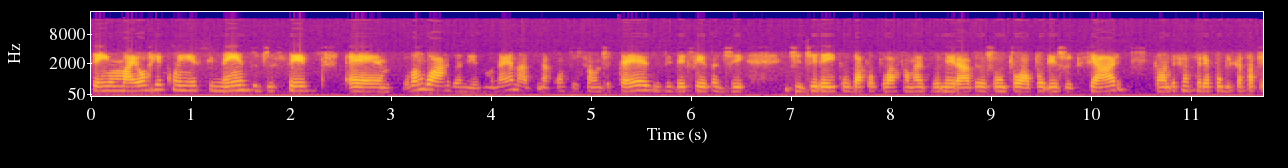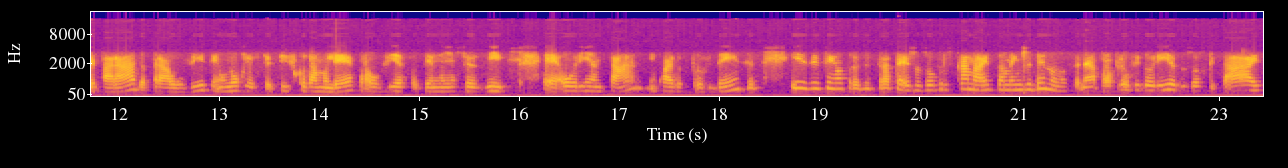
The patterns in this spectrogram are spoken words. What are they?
tem o maior reconhecimento de ser é, vanguarda mesmo, né, na, na, construção de teses e defesa de, de direitos da população mais vulnerável junto ao Poder Judiciário. Então, a Defensoria Pública está preparada para ouvir, tem um núcleo específico da mulher para ouvir essas denúncias e é, orientar em quais as providências. E existem outras estratégias, outros canais também de denúncia, né? A própria ouvidoria dos hospitais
